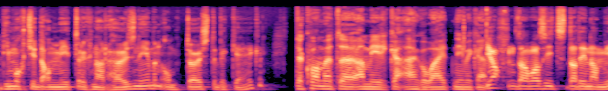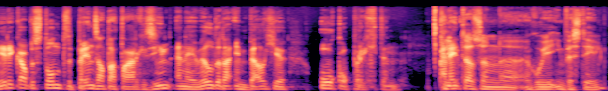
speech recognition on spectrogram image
Die mocht je dan mee terug naar huis nemen om thuis te bekijken. Dat kwam uit eh, Amerika aangewaaid, neem ik aan. Ja, dat was iets dat in Amerika bestond. De prins had dat daar gezien en hij wilde dat in België ook oprichten. Klinkt als een, eh, een goede investering.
